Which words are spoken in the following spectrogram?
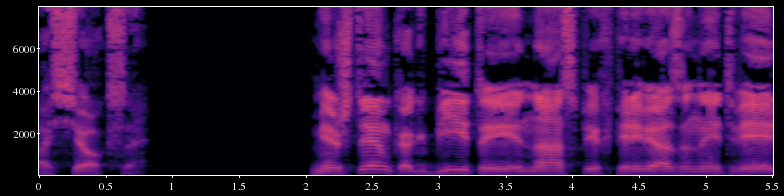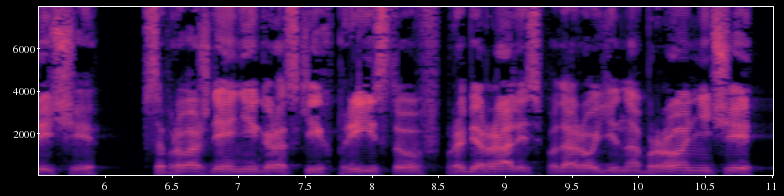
осекся. Меж тем, как битые, наспех перевязанные тверичи в сопровождении городских приставов пробирались по дороге на Бронничи,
